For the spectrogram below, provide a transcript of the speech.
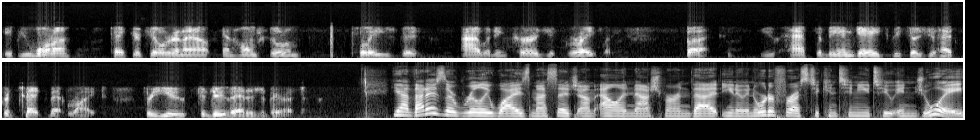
If you want to take your children out and homeschool them, please do. I would encourage it greatly. But you have to be engaged because you have to protect that right for you to do that as a parent. Yeah, that is a really wise message, um, Allen Mashburn, that, you know, in order for us to continue to enjoy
